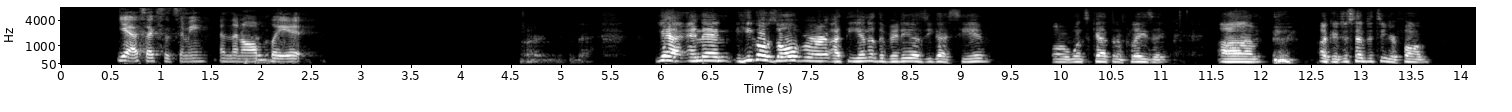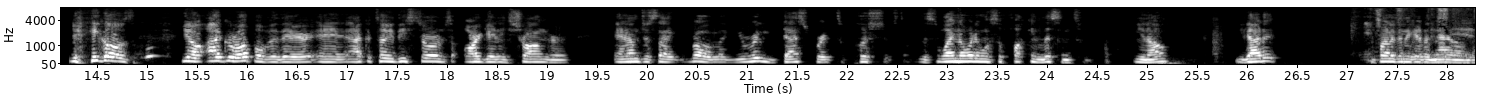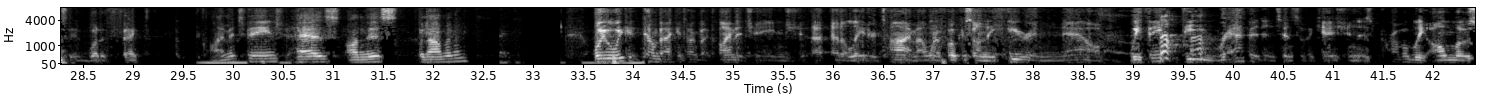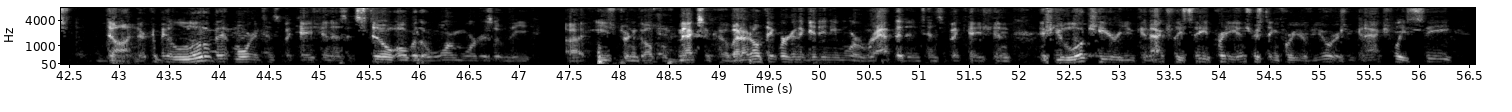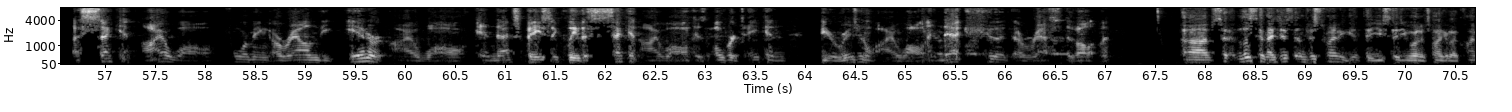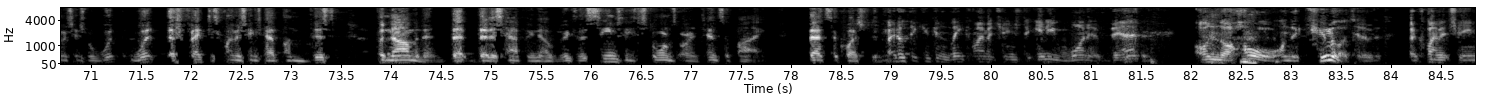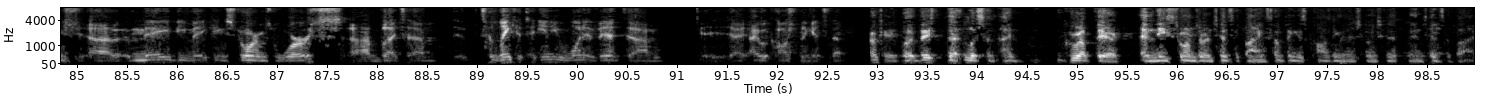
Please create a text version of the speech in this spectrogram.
Yeah, text it to me, and then I'll play it. All right, let me do that. Yeah, and then he goes over at the end of the video, as you guys see it, or once Catherine plays it. Um, okay, just send it to your phone. He goes, you know, I grew up over there, and I could tell you these storms are getting stronger. And I'm just like, bro, like you're really desperate to push this stuff. This is why nobody wants to fucking listen to you. You know, you got it. You I'm probably gonna get a this mad on is and what effect climate change has on this phenomenon? We, we could come back and talk about climate change uh, at a later time. I want to focus on the here and now. We think the rapid intensification is probably almost done. There could be a little bit more intensification as it's still over the warm waters of the uh, eastern Gulf of Mexico, but I don't think we're going to get any more rapid intensification. If you look here, you can actually see, pretty interesting for your viewers, you can actually see a second eye wall forming around the inner eye wall, and that's basically the second eye wall has overtaken the original eye wall, and that should arrest development. Uh, so listen, I just I'm just trying to get that. You said you want to talk about climate change, but what what effect does climate change have on this phenomenon that that is happening now? Because it seems these storms are intensifying. That's the question. I don't think you can link climate change to any one event. On the whole, on the cumulative, climate change uh, may be making storms worse, uh, but um, to link it to any one event, um, I, I would caution against that. Okay, well, they, that, listen, I grew up there, and these storms are intensifying. Something is causing them to intensify.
